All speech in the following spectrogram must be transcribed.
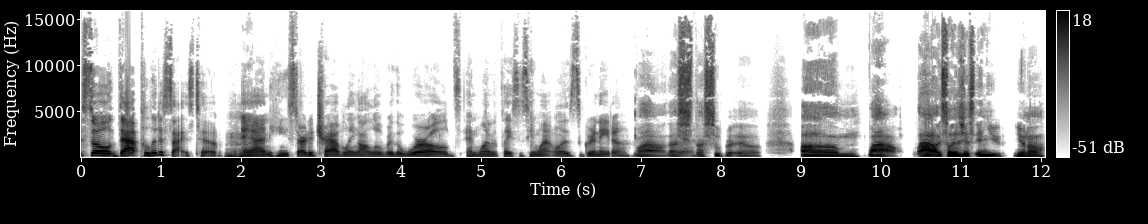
so that politicized him Mhm. and he started traveling all over the world and one of the places he went was grenada Wow, that's Yeah. that's super ill. Um, wow, wow. So it's just in you, you know.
